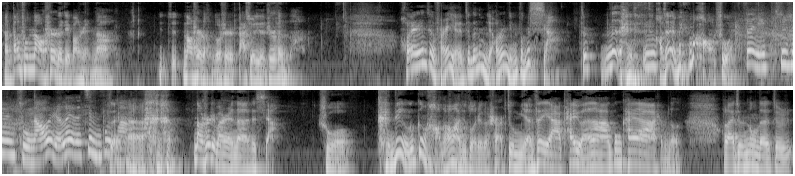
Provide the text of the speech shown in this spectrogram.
然后当初闹事儿的这帮人呢，这闹事儿的很多是大学里的知识分子啊。后来人就反正也就跟他们聊说，你们怎么想？就那 好像也没什么好处。对你就是阻挠了人类的进步，嘛。啊、闹事儿这帮人呢就想说，肯定有个更好的方法去做这个事儿，就免费啊、开源啊、公开啊什么的。后来就是弄的就是。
